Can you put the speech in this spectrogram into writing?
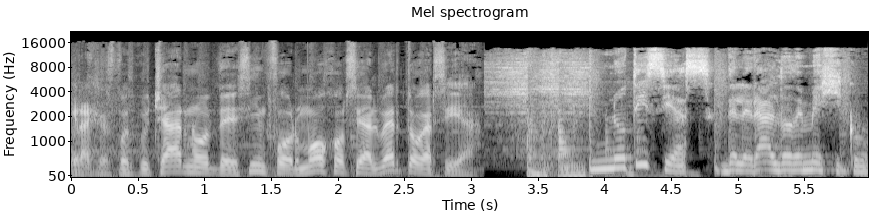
Gracias por escucharnos, desinformó José Alberto García. Noticias del Heraldo de México.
